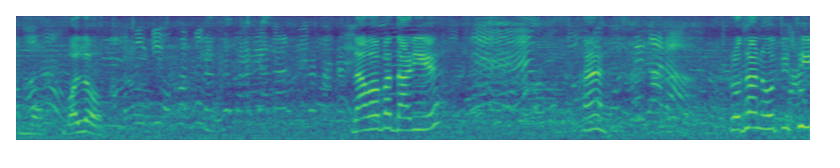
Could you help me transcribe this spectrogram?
আম্মু বলো। না বাবা দাঁড়িয়ে। হ্যাঁ প্রধান অতিথি।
